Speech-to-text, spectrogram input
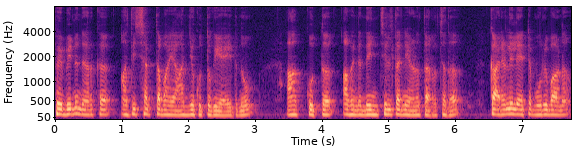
ഫെബിന് നേർക്ക് അതിശക്തമായി ആഞ്ഞു കുത്തുകയായിരുന്നു. ആ കുത്ത് അവന്റെ നെഞ്ചിൽ തന്നെയാണ് തെറച്ചത്. കരളിലേറ്റ മുറിവാണ്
